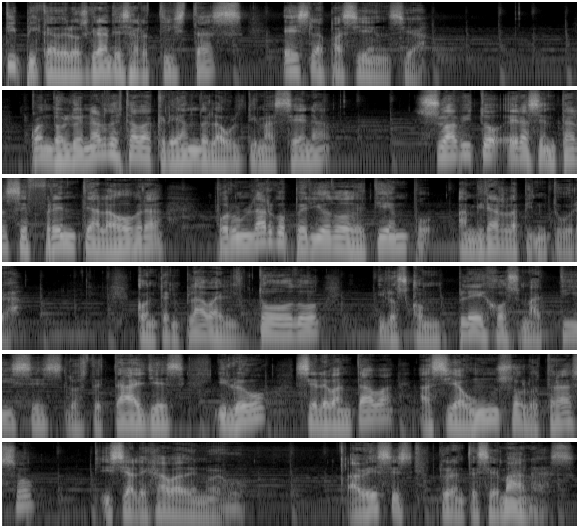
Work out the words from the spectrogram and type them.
típica de los grandes artistas es la paciencia. Cuando Leonardo estaba creando la última cena, su hábito era sentarse frente a la obra por un largo periodo de tiempo a mirar la pintura. Contemplaba el todo y los complejos matices, los detalles, y luego se levantaba hacia un solo trazo y se alejaba de nuevo. A veces durante semanas.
